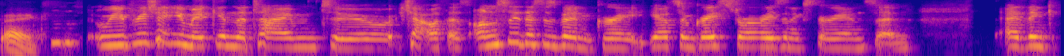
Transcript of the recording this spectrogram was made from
Thanks. We appreciate you making the time to chat with us. Honestly, this has been great. You had some great stories and experience, and I think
